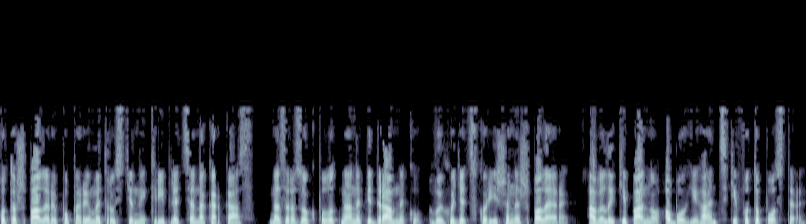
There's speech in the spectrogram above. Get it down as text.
Фотошпалери по периметру стіни кріпляться на каркас, на зразок полотна на підрамнику, виходять скоріше не шпалери, а великі панно або гігантські фотопостери.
